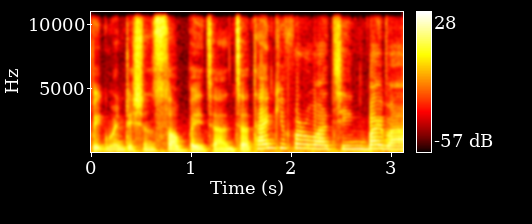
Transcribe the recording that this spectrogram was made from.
पिगमेन्टेसन सबै जान्छ। Thank you for watching bye bye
